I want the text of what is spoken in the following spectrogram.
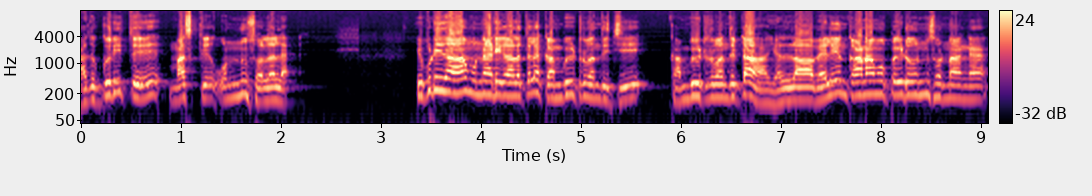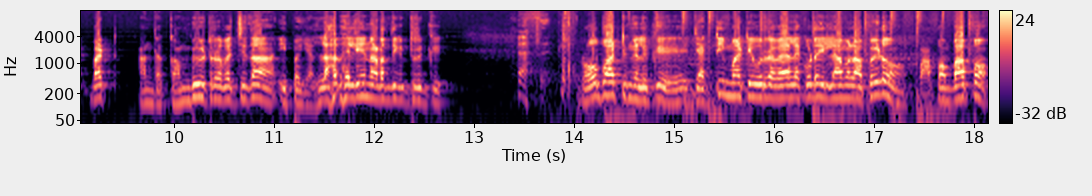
அது குறித்து மஸ்க் ஒன்றும் சொல்லலை. இப்படி தான் முன்னாடி காலத்தில் கம்ப்யூட்டர் வந்துச்சு. கம்ப்யூட்டர் வந்துட்டா எல்லா வேலையும் காணாமல் போயிடும்னு சொன்னாங்க. பட் அந்த கம்ப்யூட்டரை வச்சு தான் இப்போ எல்லா வேலையும் நடந்துக்கிட்டு இருக்கு. ரோபாட்டுங்களுக்கு ஜட்டி மாட்டி விடுற வேலை கூட இல்லாமலா போயிடும். பார்ப்போம் பார்ப்போம்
